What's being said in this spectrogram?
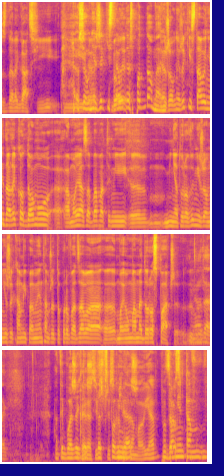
z delegacji. I, Żołnierzyki stały były- też pod domem. Żołnierzyki stały niedaleko domu, a- moja zabawa tymi miniaturowymi żołnierzykami, pamiętam, że to prowadzała moją mamę do rozpaczy. No tak. A ty Błażej Teraz też, już też wspominasz? wiadomo. Ja pamiętam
